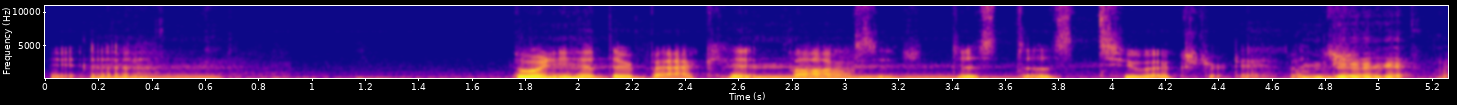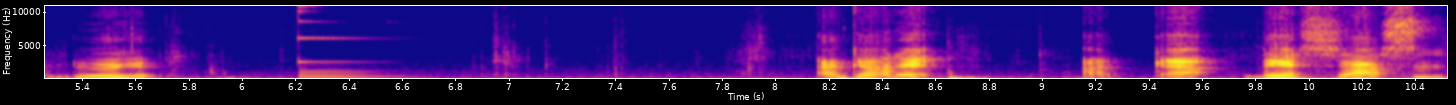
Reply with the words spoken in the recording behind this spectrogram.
Yeah. uh, So when you hit their back hit box, it just does two extra damage. I'm doing it. I'm doing it. I got it. I got the assassin.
